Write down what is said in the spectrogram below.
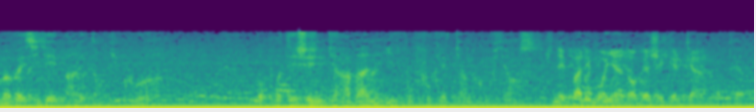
Mauvaise idée par les temps qui courent. Pour protéger une caravane, il vous faut quelqu'un de confiance. Je n'ai pas les moyens d'engager quelqu'un à long terme.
